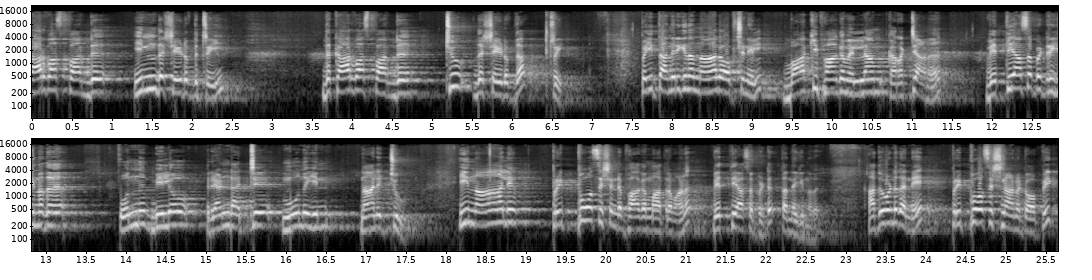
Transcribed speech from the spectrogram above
car was parked in the shade of the tree the car was parked to the shade of the tree ഇപ്പൊ ഈ തന്നിരിക്കുന്ന നാല് ഓപ്ഷനിൽ ബാക്കി ഭാഗം എല്ലാം കറക്റ്റ് ആണ്. വ്യത്യാസപ്പെട്ടിരിക്കുന്നത് ഒന്ന് ബിലോ രണ്ട് അറ്റ് മൂന്ന് ഇൻ നാല് ടു ഈ നാല് പ്രിപ്പോസിഷന്റെ ഭാഗം മാത്രമാണ് വ്യത്യാസപ്പെട്ട് തന്നിരിക്കുന്നത്. അതുകൊണ്ട് തന്നെ പ്രിപ്പോസിഷൻ ആണ് ടോപ്പിക്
